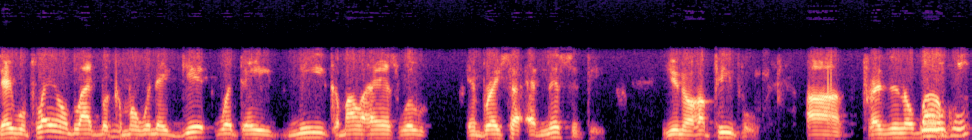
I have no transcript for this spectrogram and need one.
They will play on black, but come on, when they get what they need, Kamala Harris will embrace her ethnicity, you know, her people. Uh, President Obama, Mhm.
